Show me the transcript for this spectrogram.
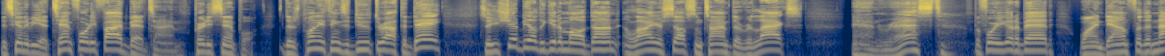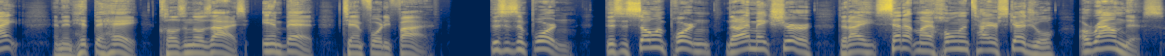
it's going to be a 10:45 bedtime. Pretty simple. There's plenty of things to do throughout the day, so you should be able to get them all done. Allow yourself some time to relax and rest before you go to bed. Wind down for the night and then hit the hay, closing those eyes in bed 10:45. This is important. This is so important that I make sure that I set up my whole entire schedule around this.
